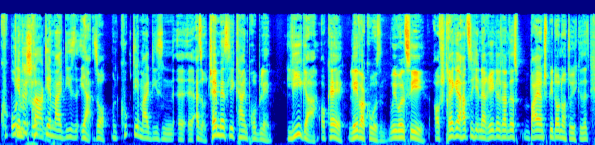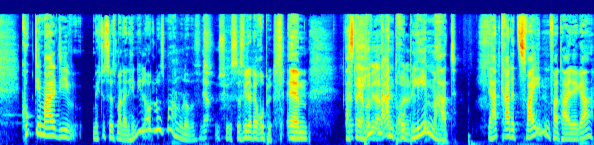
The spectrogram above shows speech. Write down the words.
guck, dir, guck dir mal diesen, ja, so, und guck dir mal diesen, äh, äh, also Champions League kein Problem. Liga, okay, Leverkusen, we will see. Auf Strecke hat sich in der Regel dann das Bayern-Spiel doch noch durchgesetzt. Guck dir mal die, möchtest du jetzt mal dein Handy lautlos machen oder was? Ja. Ist, ist das wieder der Ruppel? Ähm, was der ja hinten an. Problemen hat, der hat gerade zwei Innenverteidiger,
